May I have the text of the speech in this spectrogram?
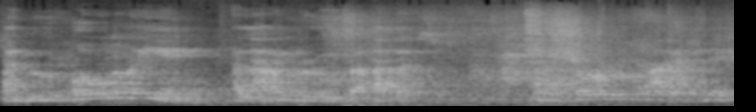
and move all the way in, allowing room for others. You find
